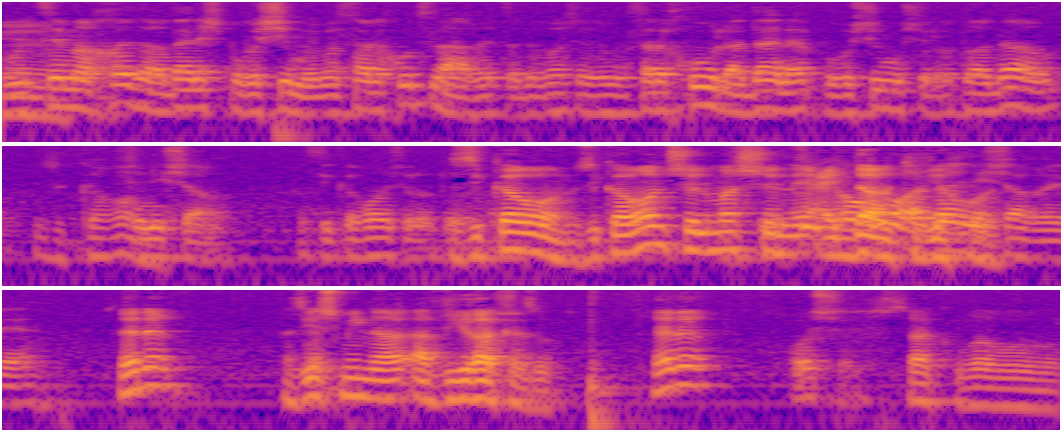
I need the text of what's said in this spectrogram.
הוא יוצא מהחדר, עדיין יש פה רשימו, אם הוא נסע לחוץ לארץ, הדבר שהוא נסע לחו"ל, עדיין היה פה רשימו של אותו אדם זיכרון. שנשאר, הזיכרון של אותו זיכרון, זיכרון של מה שנעדר זיכרון, עדיין כביכול. בסדר? אז יש מין אווירה כזאת. בסדר? עושר. שק וברור.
